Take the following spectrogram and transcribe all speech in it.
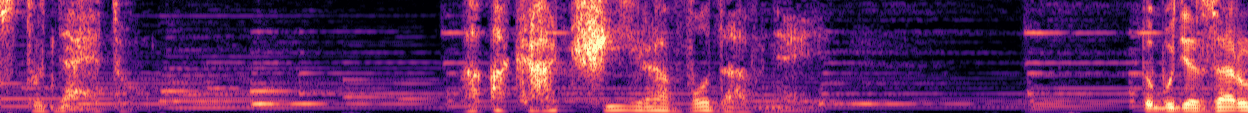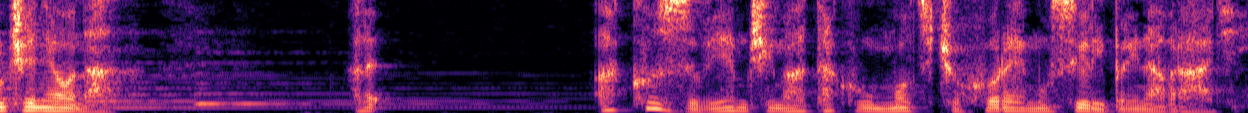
Studňa je tu. A aká číra voda v nej. To bude zaručene ona. Ale ako zviem, či má takú moc, čo chorému sily prinavráti?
